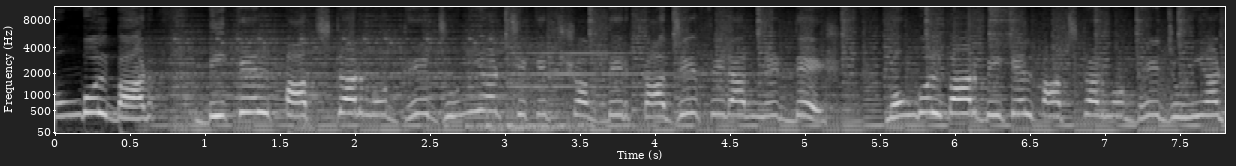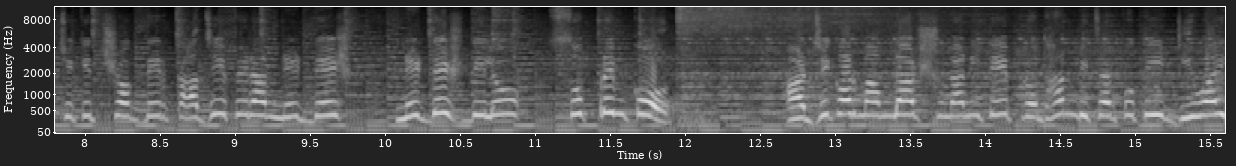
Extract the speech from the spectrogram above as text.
মঙ্গলবার বিকেল পাঁচটার মধ্যে জুনিয়র চিকিৎসকদের কাজে ফেরার নির্দেশ। মঙ্গলবার বিকেল পাঁচটার মধ্যে জুনিয়র চিকিৎসকদের কাজে ফেরার নির্দেশ নির্দেশ দিল সুপ্রিম কোর্ট। আরজিকর মামলার শুনানিতে প্রধান বিচারপতি ডিওয়াই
